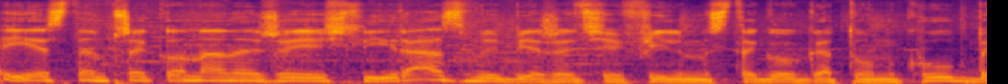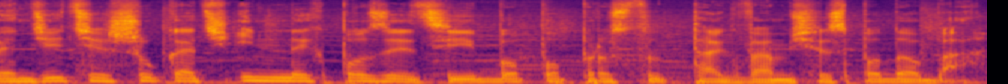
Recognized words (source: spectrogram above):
Jestem przekonany, że jeśli raz wybierzecie film z tego gatunku, będziecie szukać innych pozycji, bo po prostu tak wam się spodoba.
